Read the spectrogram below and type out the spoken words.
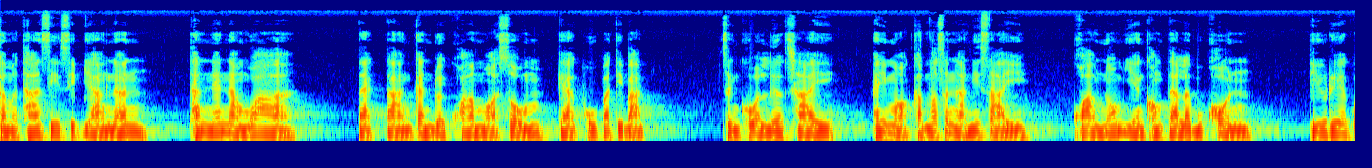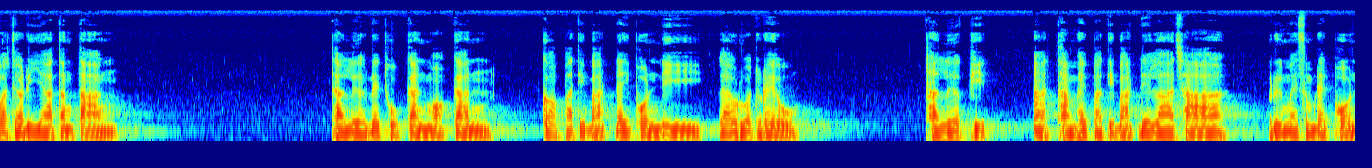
กรรมฐาน 40 อย่างนั้น ท่านแนะนำว่า แตกต่างกันโดยความเหมาะสมแก่ผู้ปฏิบัติ ซึ่งควรเลือกใช้ให้เหมาะกับลักษณะนิสัย ความโน้มเอียงของแต่ละบุคคล ที่เรียกว่าจริยาต่างๆ ถ้าเลือกได้ถูกกันเหมาะกัน ก็ปฏิบัติได้ผลดีแล้วรวดเร็ว ถ้าเลือกผิดอาจทำให้ปฏิบัติได้ล่าช้า หรือไม่สำเร็จผล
